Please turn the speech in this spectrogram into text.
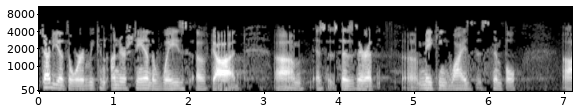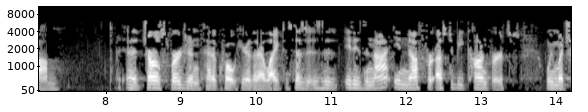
study of the Word, we can understand the ways of God. Um, as it says there, uh, making wise the simple. Um, uh, Charles Spurgeon had a quote here that I liked. It says, It is not enough for us to be converts, we must,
